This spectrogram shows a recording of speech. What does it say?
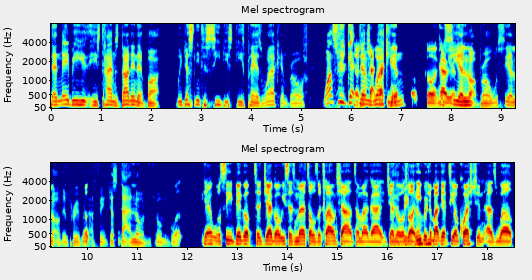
then maybe his, his time's done in it. But we just need to see these these players working, bro. Once we get So them chat cracking me working, Go on, we'll carry on. see a lot, bro. We'll see a lot of improvement. Well- I think just that alone. You feel me? Well, yeah, we'll see. Big up to Jago. He says Murtough's a clown. Shout out to my guy Jago Yeah, as well. clown. Ibrahim, I'll get to your question as well.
